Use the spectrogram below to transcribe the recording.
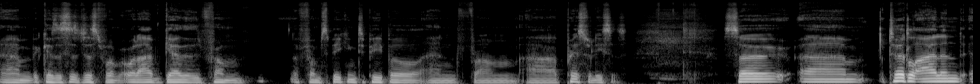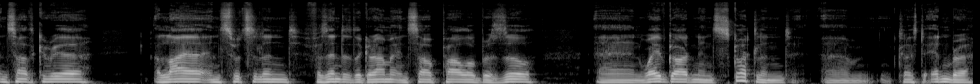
Um, because this is just from what I've gathered from from speaking to people and from uh, press releases. So, um, Turtle Island in South Korea, Alaya in Switzerland, Fazenda da Grama in Sao Paulo, Brazil, and Wave Garden in Scotland, um, close to Edinburgh,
